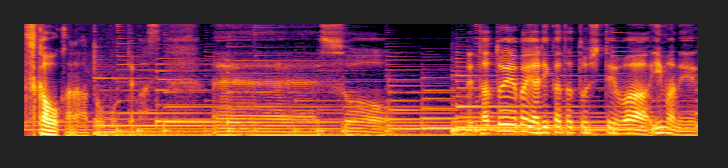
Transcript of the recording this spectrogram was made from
使おうかなと思ってます。そう。で例えばやり方としては今ね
